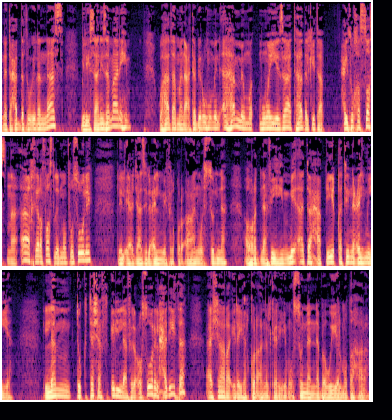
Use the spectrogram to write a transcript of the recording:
نتحدث إلى الناس بلسان زمانهم وهذا ما نعتبره من أهم مميزات هذا الكتاب حيث خصصنا آخر فصل من فصوله للإعجاز العلمي في القرآن والسنة. أوردنا فيه مئة حقيقة علمية لم تكتشف إلا في العصور الحديثة أشار إليها القرآن الكريم والسنة النبوية المطهرة.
